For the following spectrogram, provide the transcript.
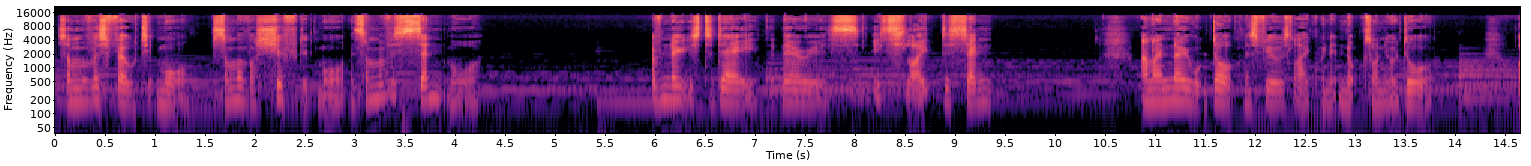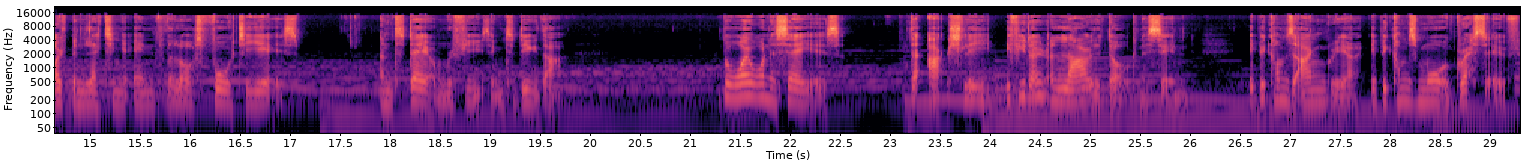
Some of us felt it more, some of us shifted more, and some of us sent more. I've noticed today that there is a slight descent, and I know what darkness feels like when it knocks on your door. I've been letting it in for the last 40 years, and today I'm refusing to do that. But what I want to say is that actually, if you don't allow the darkness in, it becomes angrier, it becomes more aggressive,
